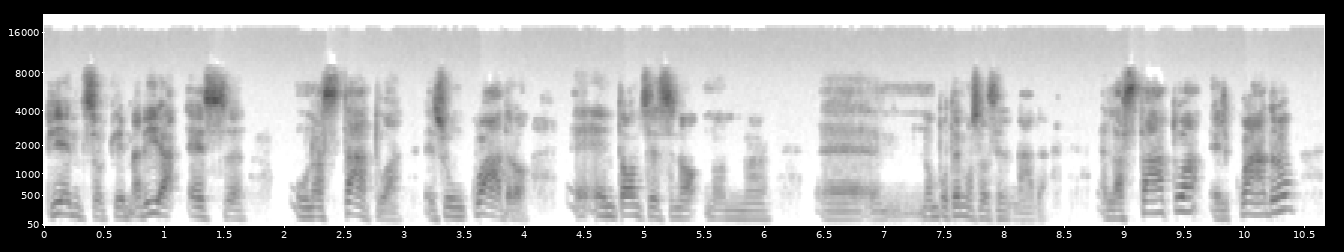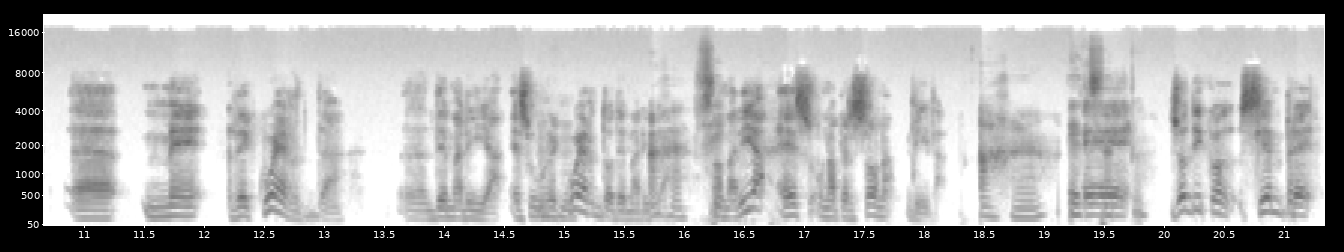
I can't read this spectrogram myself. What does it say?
pienso que María es una estatua, es un cuadro, entonces no, no, eh, no podemos hacer nada. La estatua, el cuadro, eh, me recuerda eh, de María, es un recuerdo de María. María es una persona viva. Ajá, exacto. yo digo siempre,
